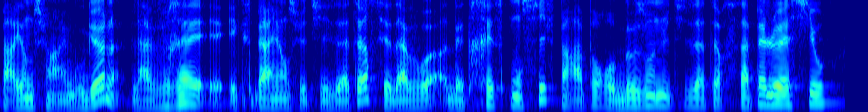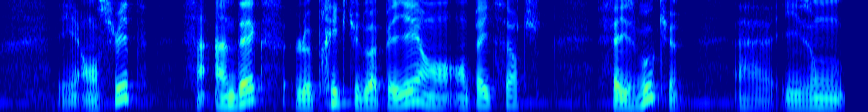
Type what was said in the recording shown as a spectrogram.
par exemple sur un Google, la vraie expérience utilisateur, c'est d'être responsif par rapport aux besoins de l'utilisateur. Ça s'appelle le SEO. Et ensuite, ça indexe le prix que tu dois payer en, paid search. Facebook, ils ont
